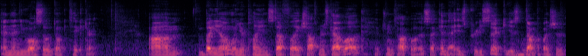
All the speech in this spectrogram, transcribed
And then you also don't take a turn. Um, but you know, when you're playing stuff like Schaffner's Catalog, which we can talk about in a second, that is pretty sick. You just dump a bunch of.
